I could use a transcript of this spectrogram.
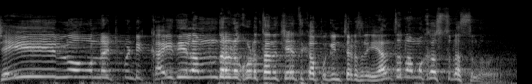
జైల్లో ఉన్నటువంటి ఖైదీలందరిని కూడా తన చేతికి అప్పగించాడు అసలు. ఎంత నమ్మకస్తుడు అసలు?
